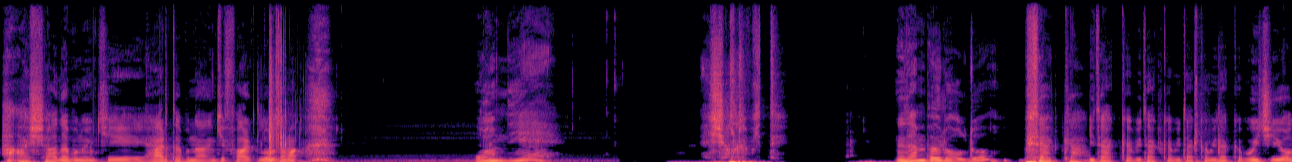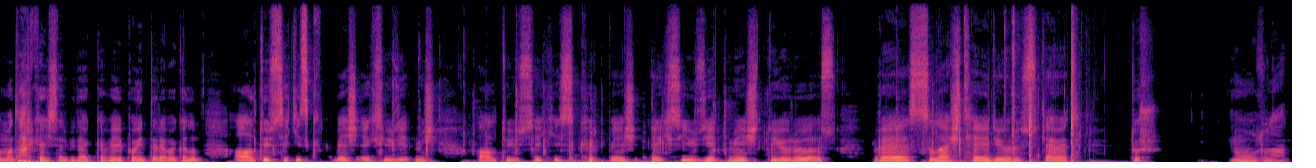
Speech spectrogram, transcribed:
Ha aşağıda bununki. Her tapınağınki farklı o zaman. Oğlum niye? Eşyalarım gitti. Neden böyle oldu? Bir dakika. Bir dakika, bir dakika, bir dakika, bir dakika. Bu hiç iyi olmadı arkadaşlar. Bir dakika. Waypointlere bakalım. 608, 45, eksi 170. 608, 45, eksi 170 diyoruz. Ve slash t diyoruz. Evet. Dur. Ne oldu lan?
